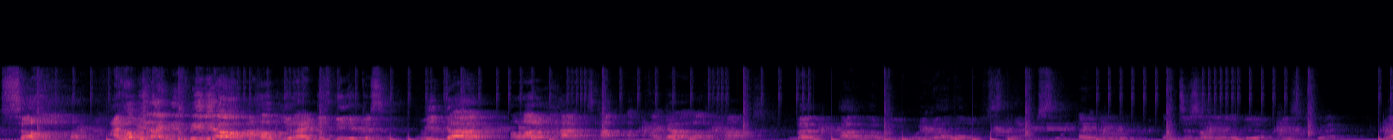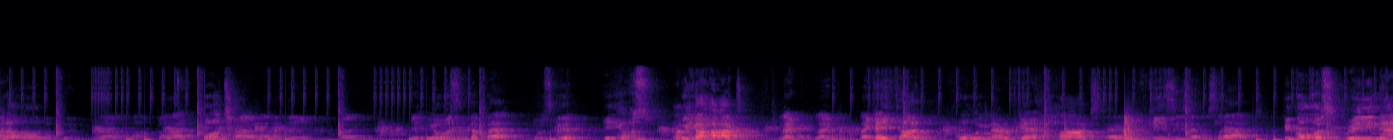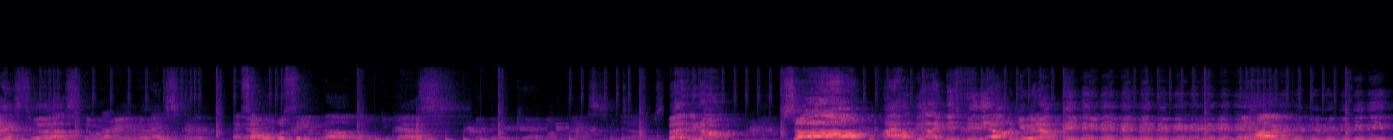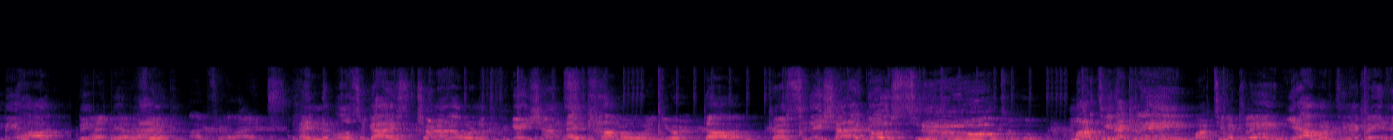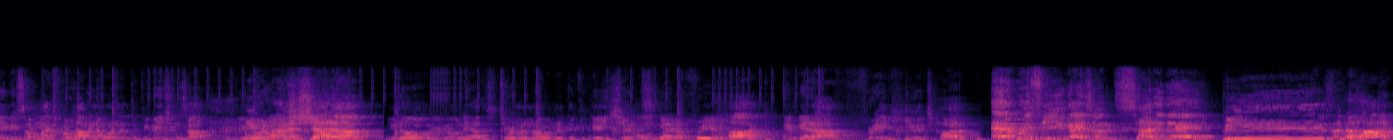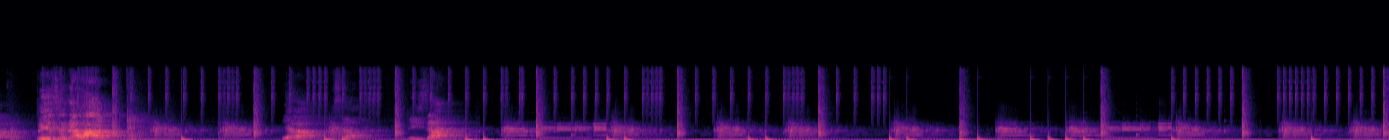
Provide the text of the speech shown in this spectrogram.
So So I hope you like this video. I hope you like this video because we got a lot of hacks. I, I, I got a lot of hacks. But uh, we, we got a lot of slaps too. And, and- and just a little bit of pieces, right? Not a lot of them. Not a lot, but like we'll try another day, right? It, it wasn't that bad. It was good. It, it was. I we mean, got hugged. Like like like I thought we would never get hugs and kisses and slaps. People was really nice to us. They were that- really that nice. was good. And Yeah. someone was saying no, like you guys. Yes, they didn't care about us sometimes. But you know, so I hope you like this video. Give it a big, big, big, big, big, big, big, big, big, big, big hug, hug, big, And, big like. and feel likes. And also, guys, turn on our notifications. And comment when you're done. Cause today's shout out goes to To who? Martina Klein. Martina Klein. Yeah, Martina Clay, thank you so much for having our notifications on. If you If you want want a a shout out, you know, you only have to turn on our notifications And get a free hug. and get a free huge hug. And we'll see you guys on Saturday. Peace and a hug. Peace and a hug. Yeah. Peace out. Peace out.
